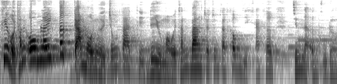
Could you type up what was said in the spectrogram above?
khi hội thánh ôm lấy tất cả mọi người chúng ta thì điều mà hội thánh ban cho chúng ta không gì khác hơn chính là ân cứu độ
